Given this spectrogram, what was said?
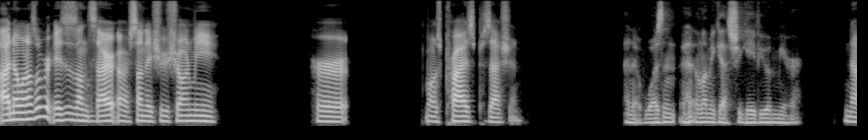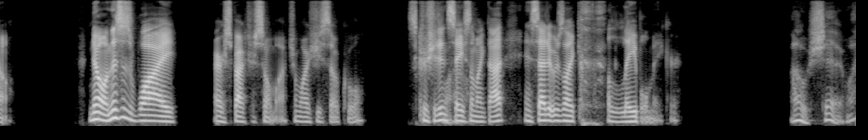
Uh no, when I was over Iz's on Mm. Saturday or Sunday, she was showing me her most prized possession. And it wasn't. And let me guess, she gave you a mirror. No. No, and this is why I respect her so much and why she's so cool. It's because she didn't say something like that. Instead, it was like a label maker, Oh shit! What?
